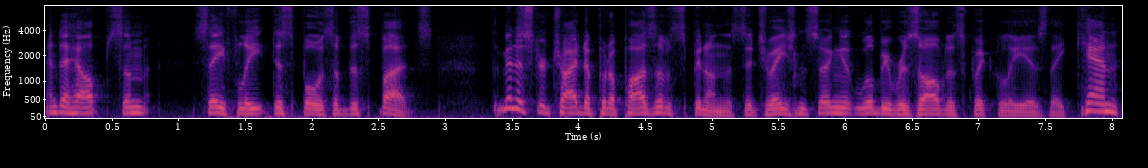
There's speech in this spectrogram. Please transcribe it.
and to help some safely dispose of the spuds. The minister tried to put a positive spin on the situation, saying it will be resolved as quickly as they can,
